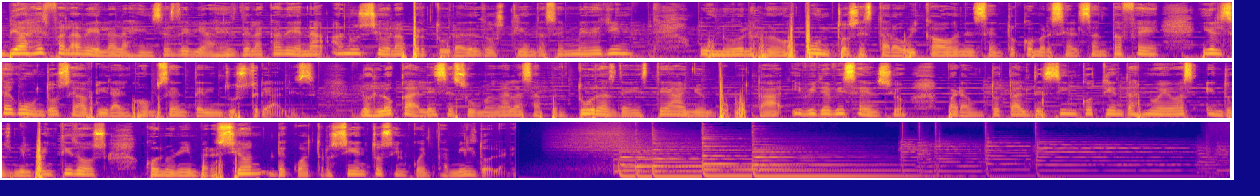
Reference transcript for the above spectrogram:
Viajes Falabella, la agencia de viajes de la cadena, anunció la apertura de dos tiendas en Medellín. Uno de los nuevos puntos estará ubicado en el Centro Comercial Santa Fe y el segundo se abrirá en Home Center Industriales. Los locales se suman a las aperturas de este año en Bogotá y Villavicencio para un total de cinco tiendas nuevas en 2022 con una inversión de 450 mil dólares.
